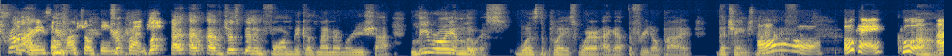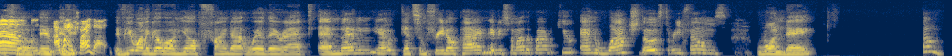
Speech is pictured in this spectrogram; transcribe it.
Try. the Forgetting Sarah Marshall theme Try. brunch. Well, I, have just been informed because my memory is shot. Leroy and Lewis was the place where I got the Frito pie that changed my oh, life. Oh, okay, cool. Um, um so if, I want to try that. If you want to go on Yelp, find out where they're at, and then you know get some Frito pie, maybe some other barbecue, and watch those three films one day Oh,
